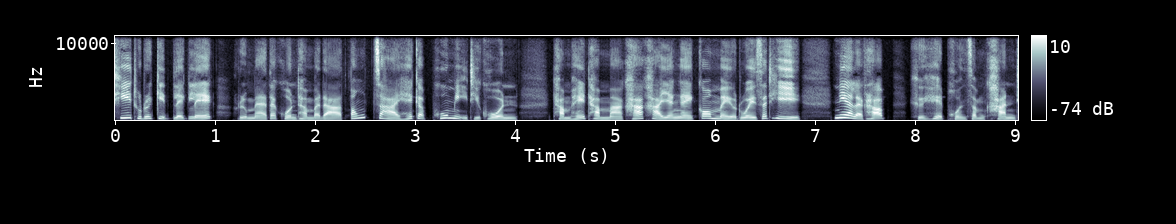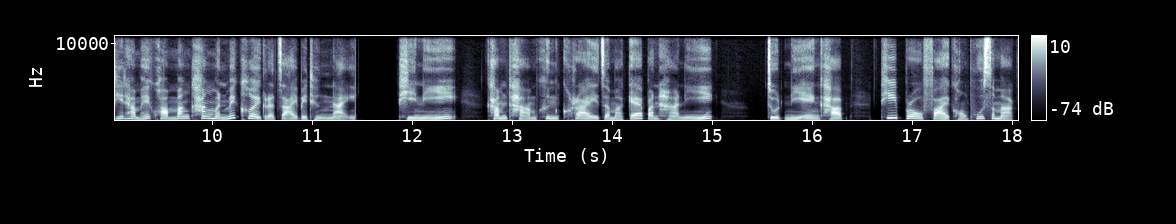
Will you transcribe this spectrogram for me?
ที่ธุรกิจเล็กๆ หรือแม้แต่คนธรรมดาต้องจ่ายให้กับผู้มีอิทธิพลทำให้ทำมาค้าขายยังไงก็ไม่รวยสักที เนี่ยแหละครับ คือเหตุผลสำคัญที่ทำให้ความมั่งคั่งมันไม่เคยกระจายไปถึงไหน ทีนี้คำถามคือใครจะมาแก้ปัญหานี้ จุดนี้เองครับ ที่โปรไฟล์ของผู้สมัคร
